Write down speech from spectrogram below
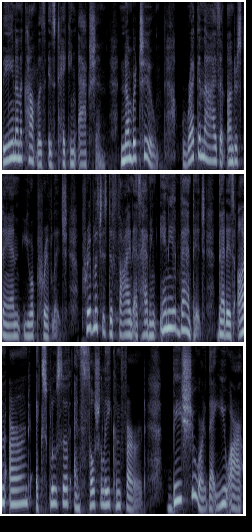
being an accomplice is taking action. Number two, recognize and understand your privilege. Privilege is defined as having any advantage that is unearned, exclusive, and socially conferred. Be sure that you are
